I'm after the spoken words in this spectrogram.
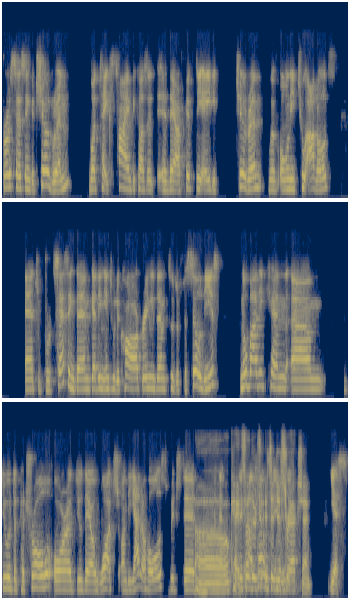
processing the children what takes time because it, it, there are 50 80 children with only two adults and to processing them, getting into the car, bringing them to the facilities. Nobody can um, do the patrol or do their watch on the other holes, which the uh, okay. The so there's it's a distraction. Yes.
